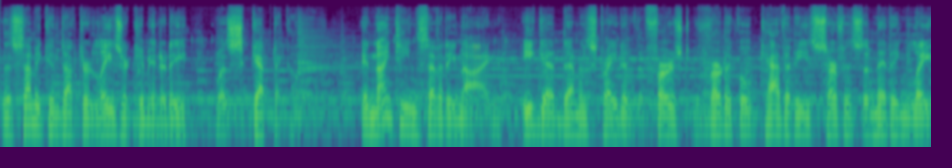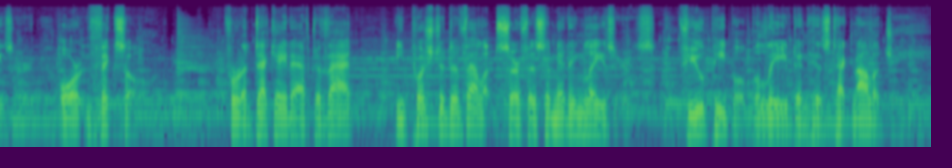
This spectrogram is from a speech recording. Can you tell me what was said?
the semiconductor laser community was skeptical. In 1979, Iga demonstrated the first vertical cavity surface emitting laser, or VCSEL. For a decade after that, he pushed to develop surface-emitting lasers. Few people believed in his technology.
